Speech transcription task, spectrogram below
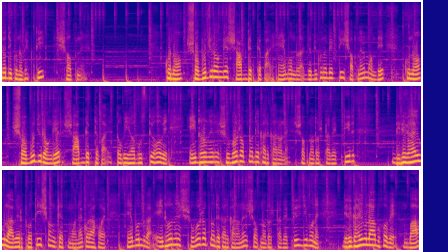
যদি কোনো ব্যক্তি স্বপ্নে, কোনো সবুজ রঙের সাপ দেখতে পায় হ্যাঁ বন্ধুরা, যদি কোনো ব্যক্তি স্বপ্নের মধ্যে কোনো সবুজ রঙের সাপ দেখতে পায় তবে ইহা বুঝতে হবে এই ধরনের শুভ স্বপ্ন দেখার কারণে। স্বপ্নদ্রষ্টা ব্যক্তির দীর্ঘায়ু লাভের প্রতি সংকেত মনে করা হয়। হ্যাঁ বন্ধুরা, এই ধরনের শুভ স্বপ্ন দেখার কারণে স্বপ্নদ্রষ্টা ব্যক্তির জীবনে দীর্ঘায়ু লাভ হবে বা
